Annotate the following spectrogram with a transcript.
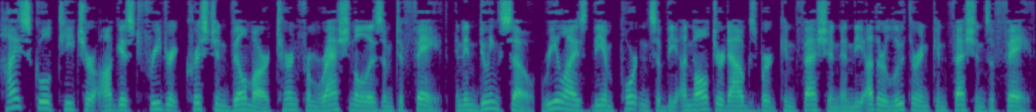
High school teacher August Friedrich Christian Vilmar turned from rationalism to faith, and in doing so, realized the importance of the unaltered Augsburg Confession and the other Lutheran confessions of faith.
